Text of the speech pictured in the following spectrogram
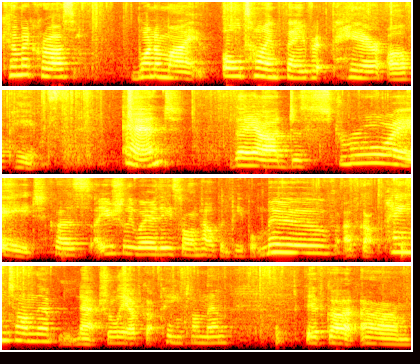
Come across one of my all-time favorite pair of pants. And they are destroyed because I usually wear these while I'm helping people move. I've got paint on them. Naturally, I've got paint on them. They've got, um,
